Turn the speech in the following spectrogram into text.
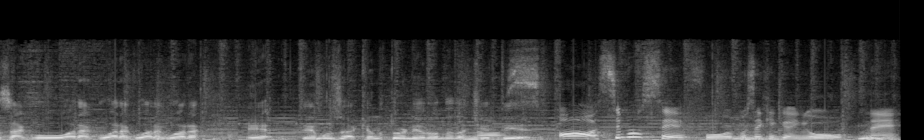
agora, agora, agora, agora. É, temos aquela torneirona da Tietê. Ó, se você for, você Hum. que ganhou, né,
